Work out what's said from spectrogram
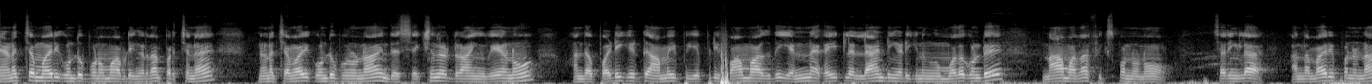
நினச்ச மாதிரி கொண்டு போகணுமா அப்படிங்கிறது தான் பிரச்சனை. நினச்ச மாதிரி கொண்டு போகணுன்னா இந்த செக்ஷனல் டிராயிங் வேணும். அந்த படிக்கட்டு அமைப்பு எப்படி ஃபார்ம் ஆகுது என்ன ஹைட்டில் லேண்டிங் அடிக்கணுங்க முத கொண்டு நாம் தான் ஃபிக்ஸ் பண்ணணும். சரிங்களா? அந்த மாதிரி பண்ணுனா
